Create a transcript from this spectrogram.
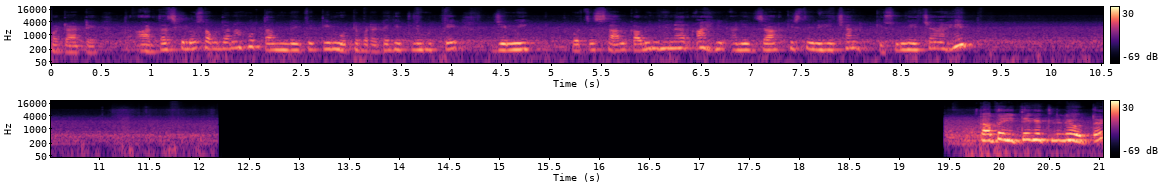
बटाटे. तर अर्धाच किलो साबुदाणा होता म्हणजे इथे तीन मोठे बटाटे घेतले होते जे मी वरचं साल काढून घेणार आहे आणि जाड किसणीने हे छान किसून घ्यायचे आहेत. तर आता इथे घेतलेले होते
